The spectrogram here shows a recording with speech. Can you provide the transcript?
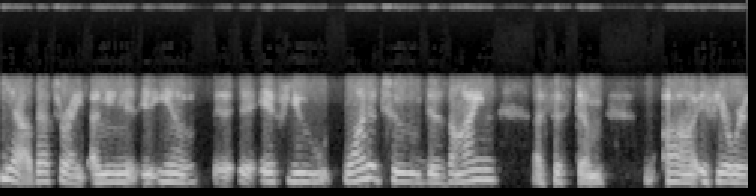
Yeah, that's right. I mean, you know, if you wanted to design a system, uh, if you were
